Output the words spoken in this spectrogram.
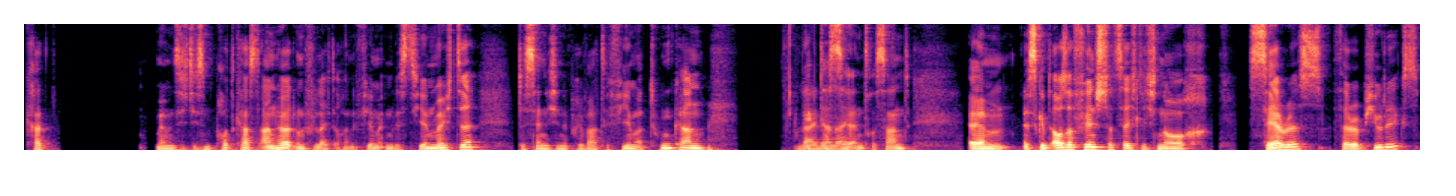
gerade, wenn man sich diesen Podcast anhört und vielleicht auch in eine Firma investieren möchte, das ja nicht in eine private Firma tun kann. Leider das nein. sehr interessant. Ähm, es gibt außer Finch tatsächlich noch Ceres Therapeutics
